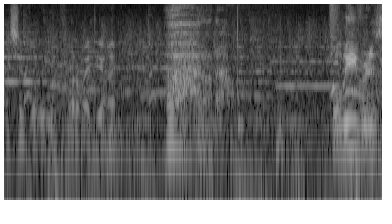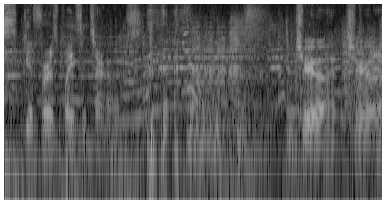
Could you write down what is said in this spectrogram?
I should believe. What am I doing? I don't know. Believers get first place at tournaments. True. True.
